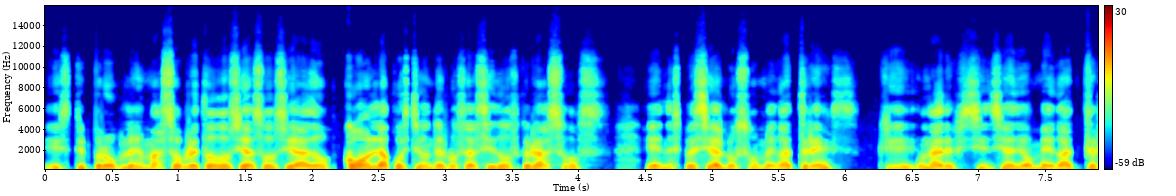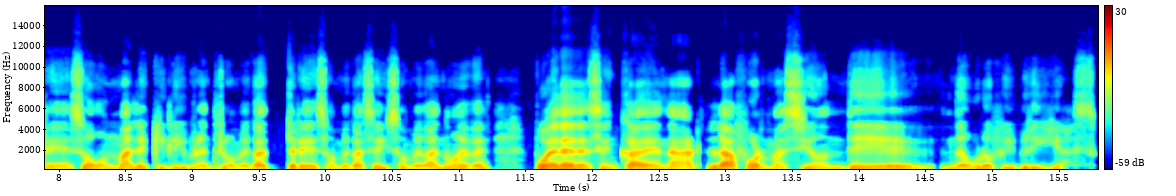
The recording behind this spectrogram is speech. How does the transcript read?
este problema, sobre todo si asociado con la cuestión de los ácidos grasos, en especial los omega 3, que una deficiencia de omega 3 o un mal equilibrio entre omega 3, omega 6, omega 9 puede desencadenar la formación de neurofibrillas.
